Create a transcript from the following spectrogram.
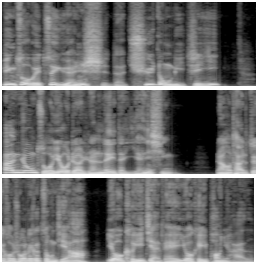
并作为最原始的驱动力之一，暗中左右着人类的言行。然后他最后说了一个总结啊，又可以减肥，又可以泡女孩子。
